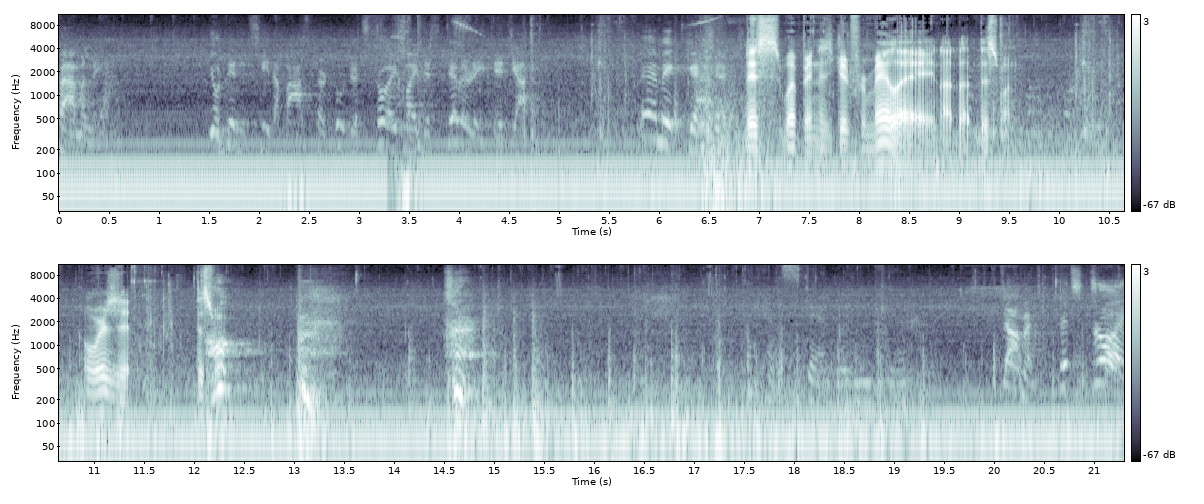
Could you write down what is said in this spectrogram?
family. You didn't see the bastard who destroyed my distillery, did ya? Let me. This weapon is good for melee, not that, this one. Oh, where is it? This one. Damn it, it's dry.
